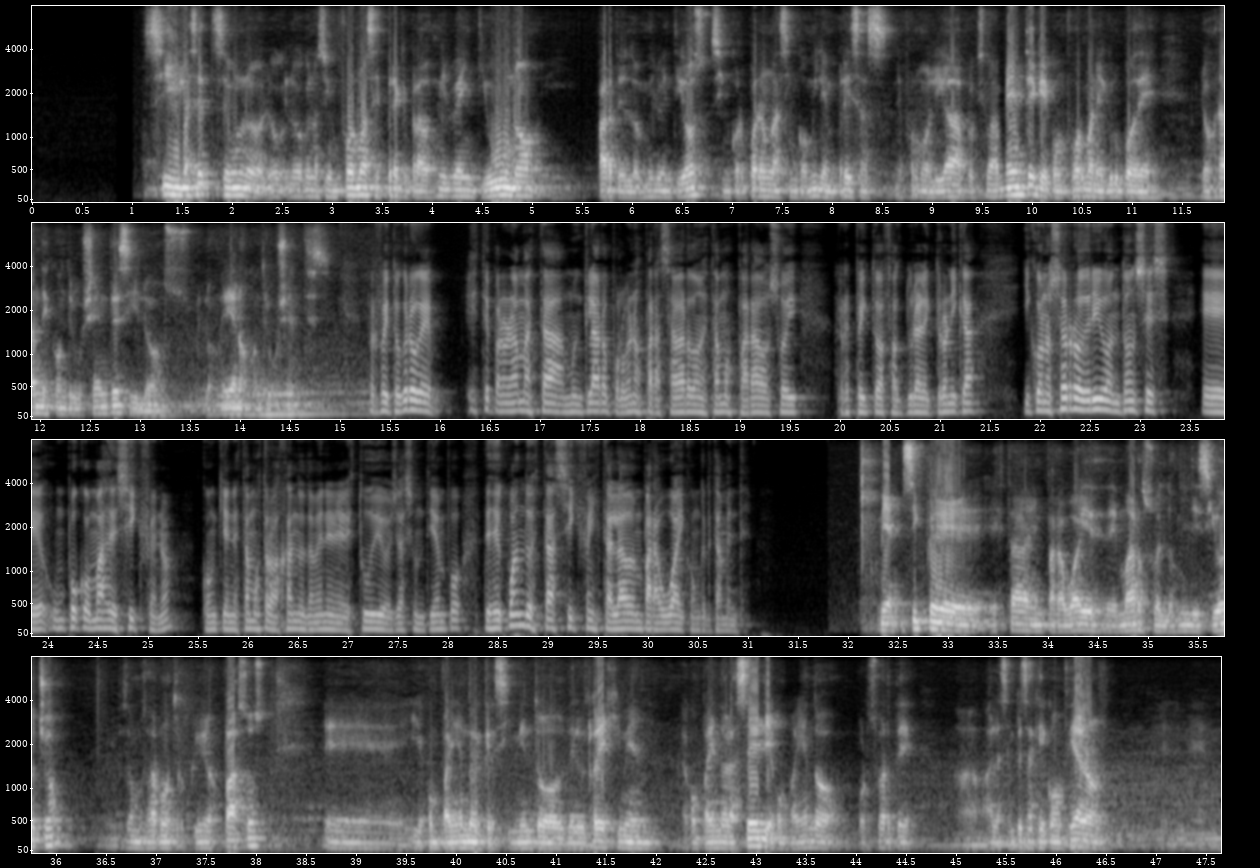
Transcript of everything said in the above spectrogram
Sí, la SET, según lo, que nos informa, se espera que para 2021 parte del 2022 se incorporen unas 5.000 empresas de forma obligada aproximadamente que conforman el grupo de los grandes contribuyentes y los, los medianos contribuyentes. Perfecto, creo que este panorama está muy claro, por lo menos para saber dónde estamos parados hoy respecto a factura electrónica y conocer, Rodrigo, entonces eh, un poco más de SIGFE, ¿no? Con quien estamos trabajando también en el estudio ya hace un tiempo. ¿Desde cuándo está SIGFE instalado en Paraguay concretamente? Bien, SIGFE está en Paraguay desde marzo del 2018. Empezamos a dar nuestros primeros pasos eh, y acompañando el crecimiento del régimen, acompañando a la SET y acompañando, por suerte, a, las empresas que confiaron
